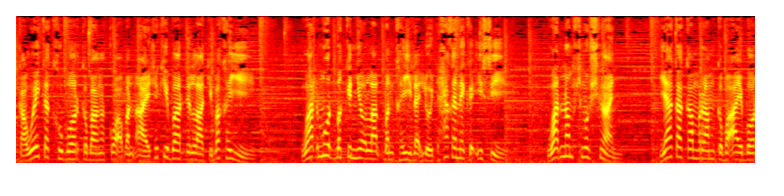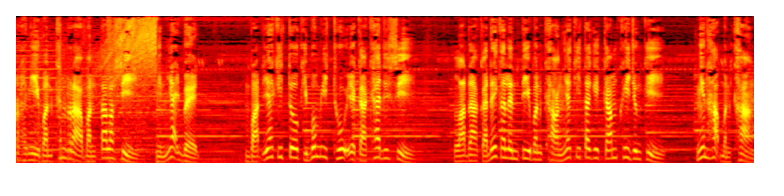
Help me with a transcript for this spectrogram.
kawe ka khubor ka banga ko aban ai ki barjela ki bakayi wat mut bakin yo lat ban khayi lai loi hakane ka isi. Wat nom sngo sngan ya ka kamram ke ba bor hangi ban khenra ban talasi. Min nyai bet. Bat ya kito ki bom itu ya ka khadisi lada ka de kalenti ban khang ya kita ki kam ki. Ngin hak ban khang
